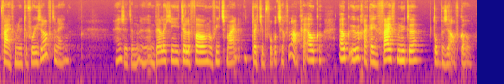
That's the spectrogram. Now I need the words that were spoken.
vijf minuten voor jezelf te nemen. zet een, een, belletje in je telefoon of iets, maar dat je bijvoorbeeld zegt van nou, ik ga elke, elk uur ga ik even vijf minuten tot mezelf komen.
